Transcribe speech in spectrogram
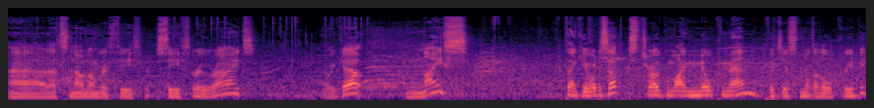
Uh, that's no longer see-through, right? There we go. Nice. Thank you for the sub. Stroke my milkman, which is not at all creepy.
